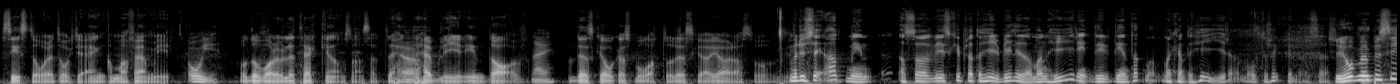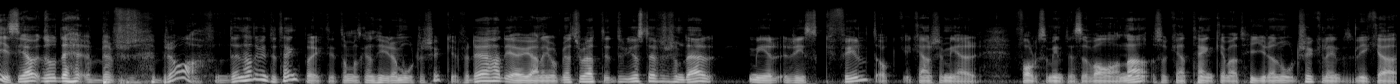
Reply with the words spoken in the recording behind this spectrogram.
Sista året åkte jag 1,5 mil. Oj, Och då var det väl ett tecken någonstans att det här, Ja. det här blir inte av. nej. Det ska åkas båt och det ska göras. Och, Men du säger admin, alltså vi ska ju prata hyrbil idag. Man hyr in, det, det är inte att man, man kan inte hyra motorcykel. Alltså. Jo men precis, ja, då det, här- bra. Den hade vi inte tänkt på riktigt om man ska hyra motorcykel. För det hade jag ju gärna gjort. Men jag tror att just eftersom det är mer riskfyllt och kanske mer folk som inte är så vana så kan jag tänka mig att hyra en motorcykel är inte lika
